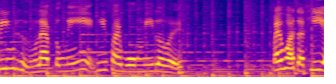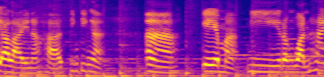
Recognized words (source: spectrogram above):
วิ่งถึงแลบตรงนี้ที่ทรายวงนี้เลย ไม่ว่าจะที่อะไรนะคะ จริงๆอะอ่า เกมอะมีรางวัลให้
